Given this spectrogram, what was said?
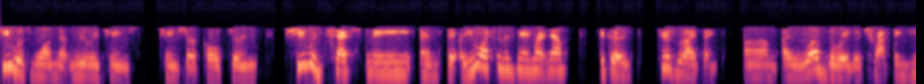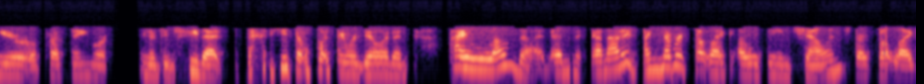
she was one that really changed changed our culture. And she would text me and say, "Are you watching this game right now?" Because here's what I think. Um, I love the way they're trapping here or pressing or you know, did you see that? you know what they were doing, and I love that. And and I didn't. I never felt like I was being challenged. I felt like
